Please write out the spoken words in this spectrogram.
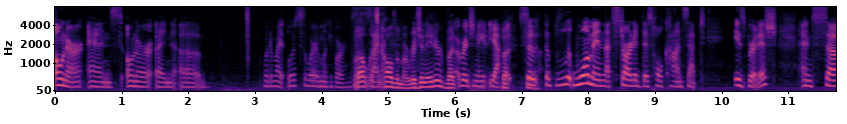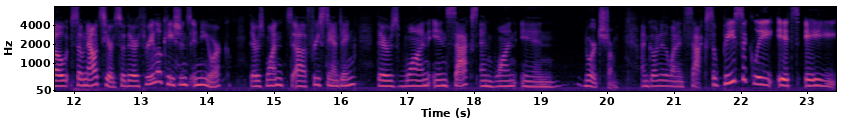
owner and owner and uh, what am I? What's the word I'm looking for? Well, let's call them originator, but originator. Yeah. But, so yeah. the bl- woman that started this whole concept is British, and so so now it's here. So there are three locations in New York. There's one uh, freestanding. There's one in Saks and one in Nordstrom. I'm going to the one in Saks. So basically, it's a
